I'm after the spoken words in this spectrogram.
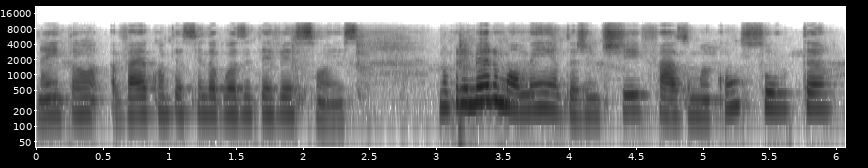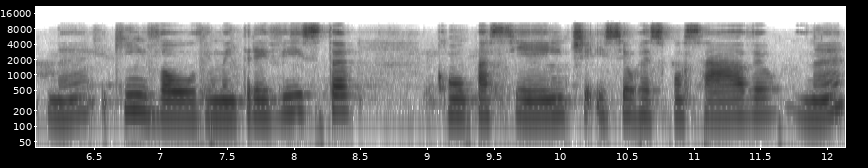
né? Então, vai acontecendo algumas intervenções. No primeiro momento, a gente faz uma consulta, né, que envolve uma entrevista com o paciente e seu responsável, né?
